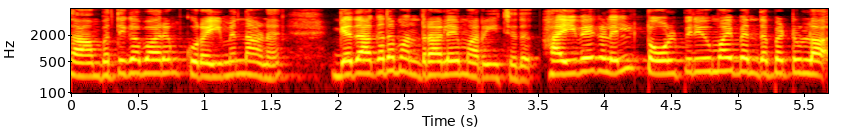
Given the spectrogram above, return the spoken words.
സാമ്പത്തിക ഭാരം കുറയുമെന്നാണ് ഗതാഗത മന്ത്രാലയം അറിയിച്ചത്. ഹൈവേകളിൽ ടോൾ പിരിവുമായി ബന്ധപ്പെട്ടുള്ള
